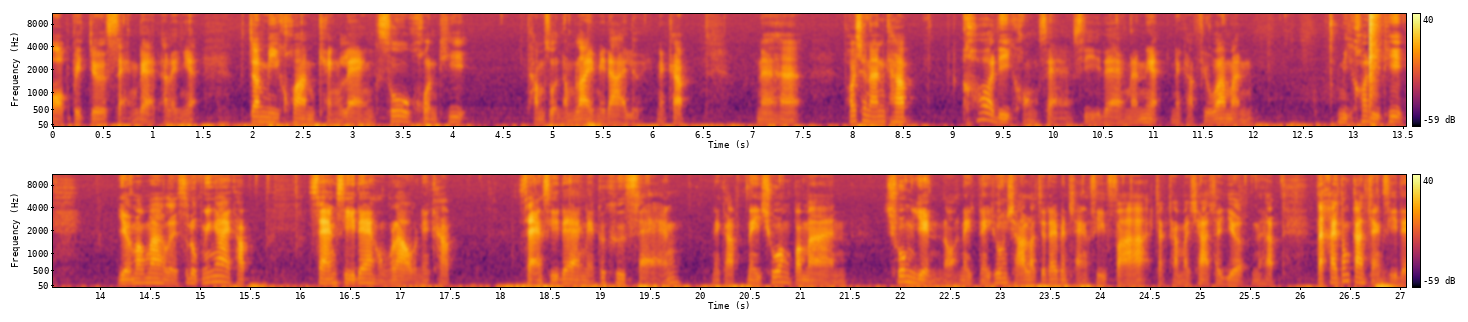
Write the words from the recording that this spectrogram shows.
ออกไปเจอแสงแดดอะไรเงี้ยจะมีความแข็งแรงสู้คนที่ทำสวนทำไร่ไม่ได้เลยนะครับนะฮะเพราะฉะนั้นครับ ข้อดีของแสงสีแดงนั้นเนี่ยนะครับฟิวว่ามันมีข้อดีที่เยอะมากๆเลยสรุปง่ายๆครับ แสงสีแดงของเรานะครับ แสงสีแดงเนี่ยก็คือแสงนะครับในช่วงประมาณช่วงเย็นเนาะในในช่วงเช้าเราจะได้เป็นแสงสีฟ้าจากธรรมชาติซะเยอะนะครับ แต่ใครต้องการแสงสีแด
